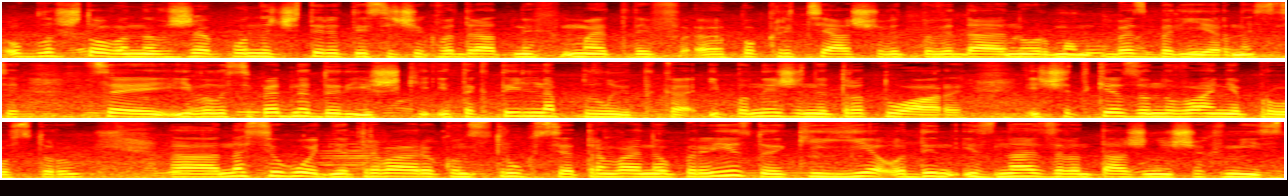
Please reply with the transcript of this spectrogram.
облаштовано вже понад 4 тисячі квадратних метрів е, покриття, що відповідає нормам безбар'єрності. Це і велосипедні доріжки, і тактильна плитка, і понижені тротуари, і чітке зонування простору. На сьогодні триває реконструкція трамвайного переїзду, який є один із найзавантаженіших в місті.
